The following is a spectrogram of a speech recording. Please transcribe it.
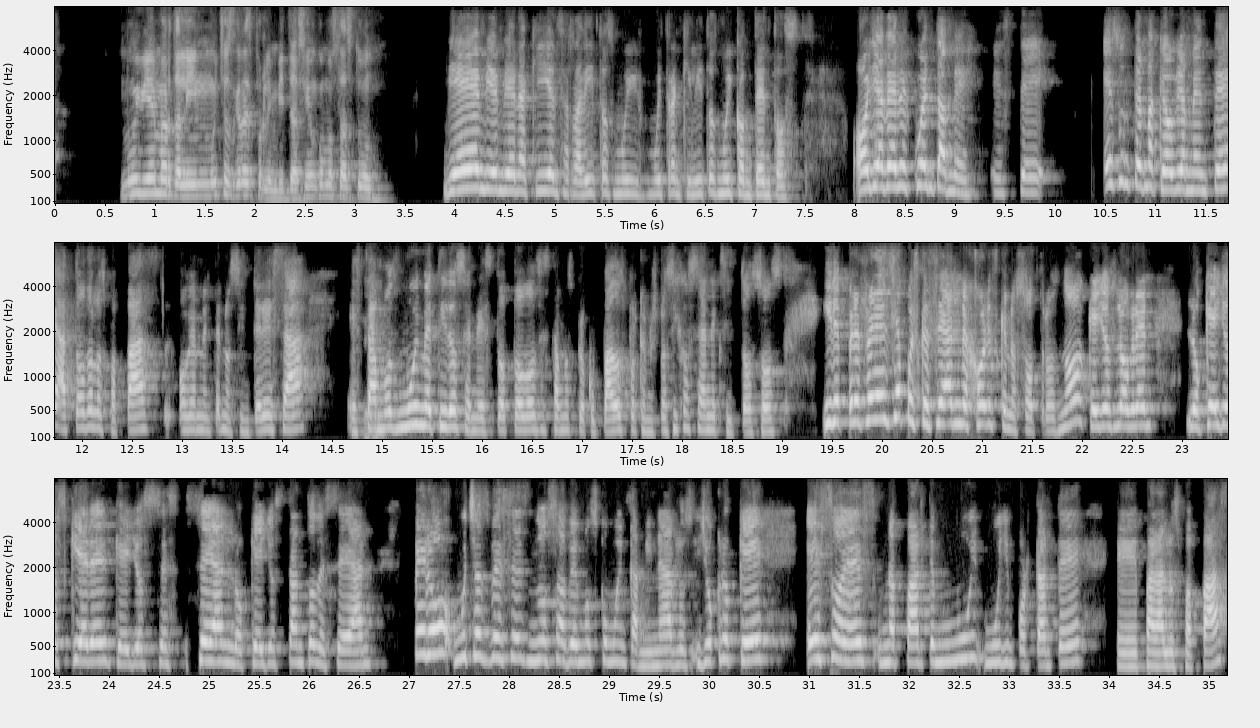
Muy bien, Martalín, muchas gracias por la invitación. ¿Cómo estás tú? Bien, bien, bien, aquí encerraditos, muy, muy tranquilitos, muy contentos. Oye, a ver, cuéntame, este, es un tema que obviamente a todos los papás, obviamente nos interesa. Estamos muy metidos en esto, todos estamos preocupados porque nuestros hijos sean exitosos y de preferencia pues que sean mejores que nosotros, ¿no? Que ellos logren lo que ellos quieren, que ellos sean lo que ellos tanto desean pero muchas veces no sabemos cómo encaminarlos. Y yo creo que eso es una parte muy, muy importante eh, para los papás,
